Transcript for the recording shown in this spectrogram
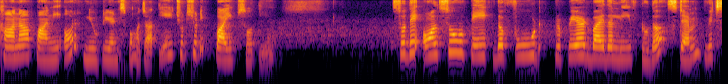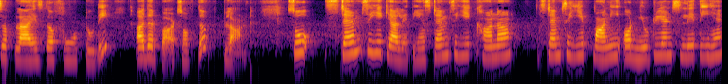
खाना, पानी और न्यूट्रिएंट्स पहुंचाती हैं। छोटी छोटी पाइप्स होती हैं। So they also take the food prepared by the leaf to the stem which supplies the food to the other parts of the plant so stem से ये क्या लेती हैं? स्टेम से ये खाना स्टेम से ये पानी और न्यूट्रिएंट्स लेती हैं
